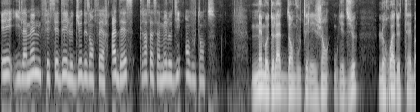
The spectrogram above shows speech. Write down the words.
Et il a même fait céder le dieu des enfers, Hadès, grâce à sa mélodie envoûtante. Même au-delà d'envoûter les gens ou les dieux, le roi de Thèbes,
